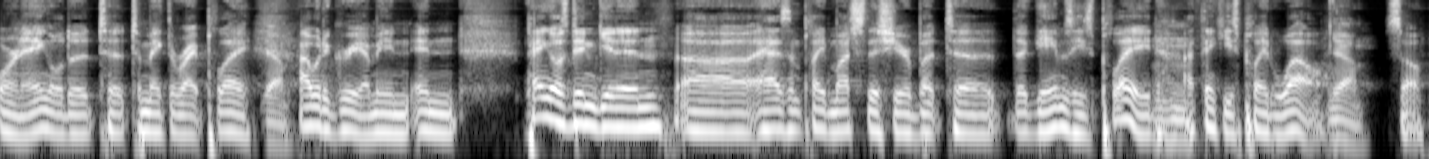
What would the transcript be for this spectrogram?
or an angle to to to make the right play. Yeah. I would agree. I mean, and Pangos didn't get in, uh, hasn't played much this year, but to the games he's played, Mhm. I think he's played well. Yeah. So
